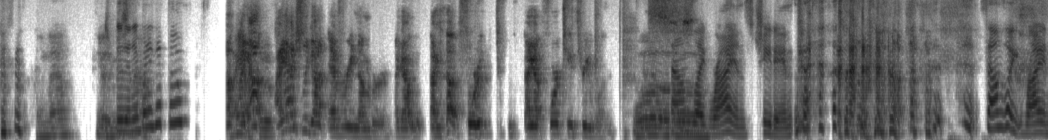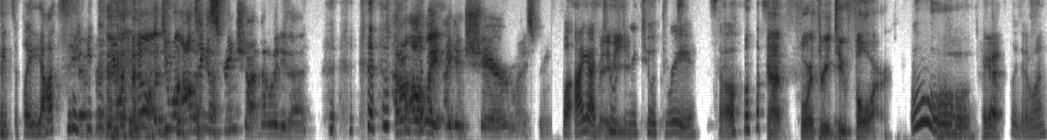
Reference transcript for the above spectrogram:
And now you guys are Did anybody out. get poop? I I got got. I actually got every number. I got. I got four. I got four, two, three, one. Whoa. Sounds like Ryan's cheating. Sounds like Ryan needs to play Yahtzee. Do you no, do you want? I'll take a screenshot. How do I do that? How do? I, oh wait, I can share my screen. well, I got maybe two, you- three, two, three. So, Got four, three, two, four. ooh, Ooh, I got a good one.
